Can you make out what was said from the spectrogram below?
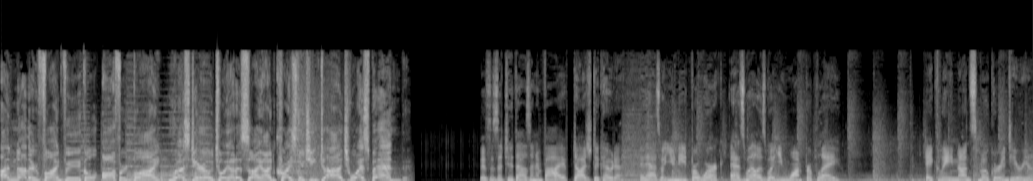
Another fine vehicle offered by Russ Darrow Toyota Scion Chrysler Jeep Dodge West Bend. This is a 2005 Dodge Dakota. It has what you need for work as well as what you want for play. A clean, non-smoker interior.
